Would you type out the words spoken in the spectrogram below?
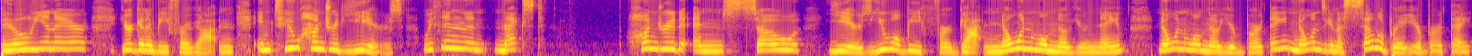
billionaire, you're going to be forgotten. In 200 years, within the next hundred and so years, you will be forgotten. No one will know your name. No one will know your birthday. No one's going to celebrate your birthday.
